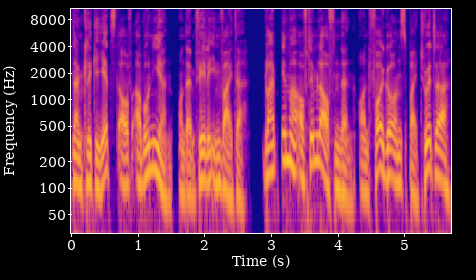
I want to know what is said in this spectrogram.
Dann klicke jetzt auf Abonnieren und empfehle ihn weiter. Bleib immer auf dem Laufenden und folge uns bei Twitter,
